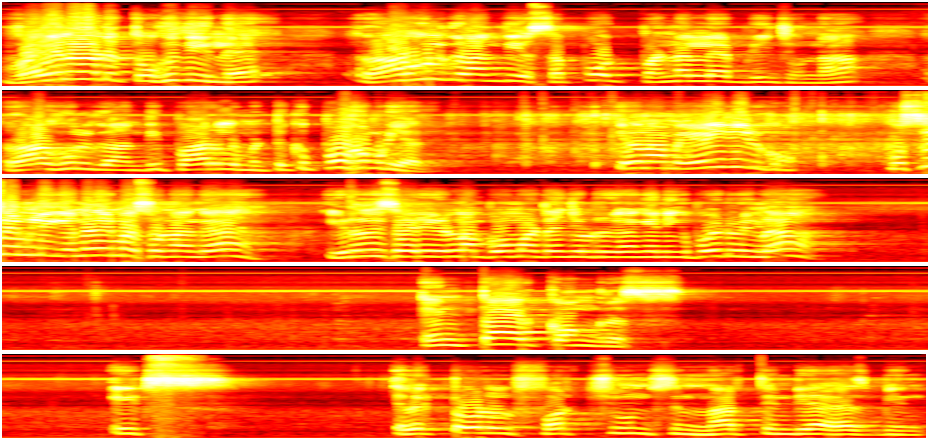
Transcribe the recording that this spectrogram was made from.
வயநாடு தொகுதியில் ராகுல் காந்தியை சப்போர்ட் பண்ணலை அப்படின்னு சொன்னால் ராகுல் காந்தி பார்லிமெண்ட்டுக்கு போக முடியாது. இதை நாம் எழுதியிருக்கோம். முஸ்லீம் லீக் என்ன தெரியுமா சொன்னாங்க? இடதுசாரிகள்லாம் போக மாட்டேன்னு சொல்லியிருக்காங்க. நீங்கள் போயிடுவீங்களா? Entire Congress its electoral fortunes in North India has been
